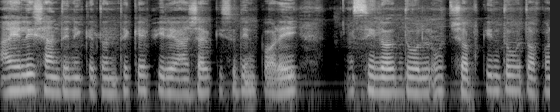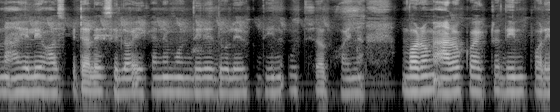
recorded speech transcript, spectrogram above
আহেলি শান্তিনিকেতন থেকে ফিরে আসার কিছুদিন পরেই ছিল দোল উৎসব। কিন্তু তখন আহেলি হসপিটালে ছিল, এখানে মন্দিরে দোলের দিন উৎসব হয় না, বরং আরও কয়েকটা দিন পরে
